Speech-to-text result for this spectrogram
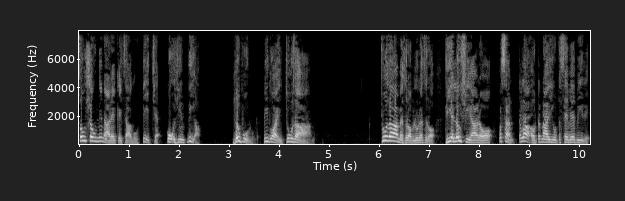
ဆုံးရှုံးနေတာတဲ့ကိစ္စကိုတိအချက်ကိုအရင်သိအောင်လုပ်ဖို့လိုတယ်ပြီးသွားရင်စူးစမ်းရမယ်စူးစမ်းရမယ်ဆိုတော့ဘယ်လိုလဲဆိုတော့ဒီအလုပ်ရှင်ကတော့ပတ်စံတစ်လအောင်တစ်နာရီကို30ပဲပေးတယ်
